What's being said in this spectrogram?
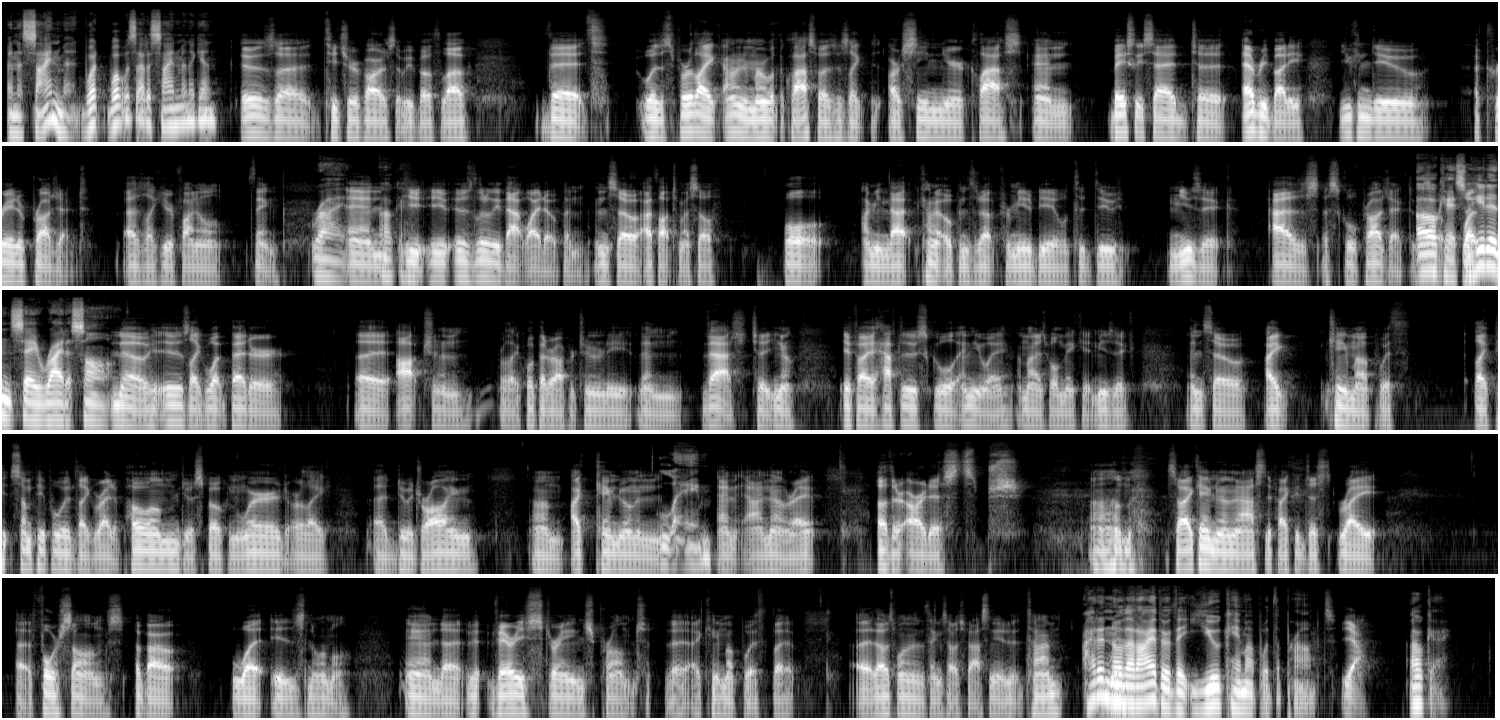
an assignment." What what was that assignment again? It was a teacher of ours that we both love that was for like I don't even remember what the class was. It was like our senior class, and basically said to everybody, "You can do a creative project as like your final thing." Right. and okay. he, he it was literally that wide open and so i thought to myself well i mean that kind of opens it up for me to be able to do music as a school project And okay, so what- he didn't say write a song. no it was like what better uh, option or like what better opportunity than that to you know if I have to do school anyway, I might as well make it music. And so I came up with like some people would like write a poem, do a spoken word, or like uh, do a drawing. Um, I came to them and Lame. and I know, right? Other artists. psh. Um, so I came to him and asked if I could just write uh, four songs about what is normal, and uh, very strange prompt that I came up with, but uh, that was one of the things I was fascinated at the time. I didn't know that either. That you came up with the prompt. Yeah, Okay.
